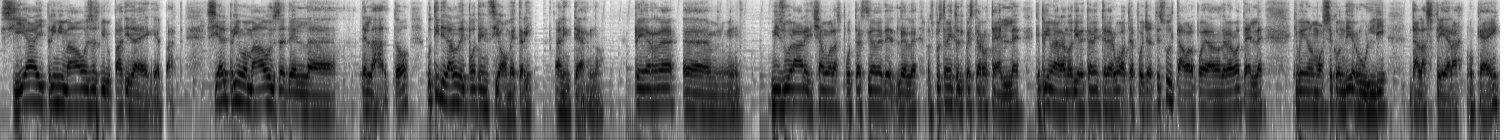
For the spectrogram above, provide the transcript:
sia i primi mouse sviluppati da Engelbart, sia il primo mouse del, dell'alto, utilizzano dei potenziometri all'interno per ehm, misurare diciamo, la spostazione de, de, lo spostamento di queste rotelle che prima erano direttamente le ruote appoggiate sul tavolo poi erano delle rotelle che venivano mosse con dei rulli dalla sfera ok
